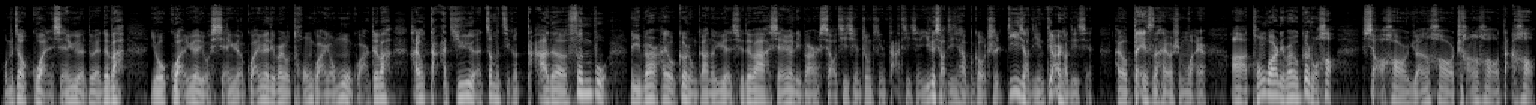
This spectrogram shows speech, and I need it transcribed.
我们叫管弦乐队，对吧？有管乐，有弦乐。管乐里边有铜管，有木管，对吧？还有打击乐，这么几个大的分部里边还有各种各样的乐器，对吧？弦乐里边小提琴、中提琴、大提琴，一个小提琴还不够，是第一小提琴、第二小提琴，还有贝斯，还有什么玩意儿啊？铜管里边有各种号，小号、圆号、长号、大号。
